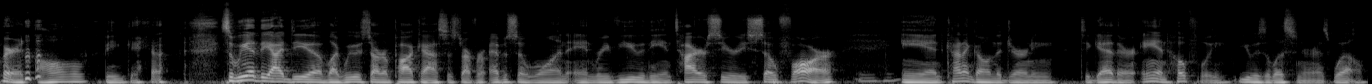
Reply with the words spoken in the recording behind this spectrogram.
where it all began. So we had the idea of like we would start a podcast to start from episode one and review the entire series so far, Mm-hmm. and kind of go on the journey together, and hopefully you as a listener as well.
